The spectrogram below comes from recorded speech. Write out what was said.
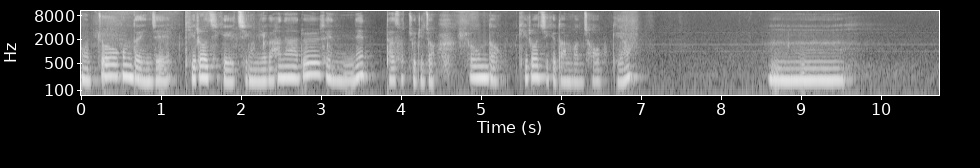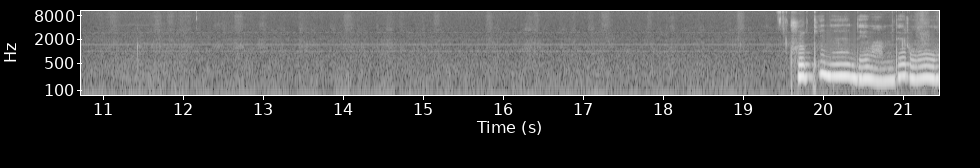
어, 조금 더 이제 길어지게 지금 얘가 하나 둘 셋 넷 다섯 줄이죠. 조금 더 길어지게도 한번 적어볼게요. 음. 굵기는 내 마음대로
